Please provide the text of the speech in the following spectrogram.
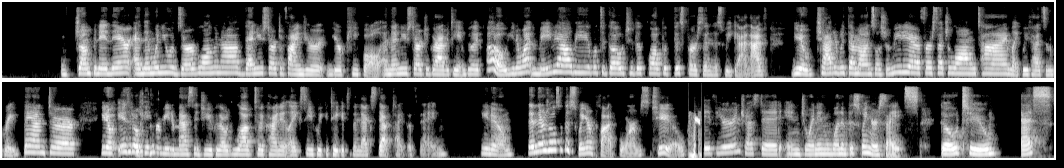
jumping in there. And then when you observe long enough then you start to find your your people. And then you start to gravitate and be like oh you know what? Maybe i'll be able to go to the club with this person this weekend. I've you know chatted with them on social media for such a long time. Like we've had some great banter. You know is it okay mm-hmm. for me to message you? Because i would love to kind of like see if we could take it to the next step type of thing you know. Then there's also the swinger platforms too. If you're interested in joining one of the swinger sites, go to sdc.com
